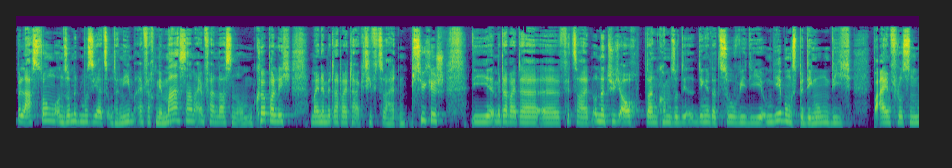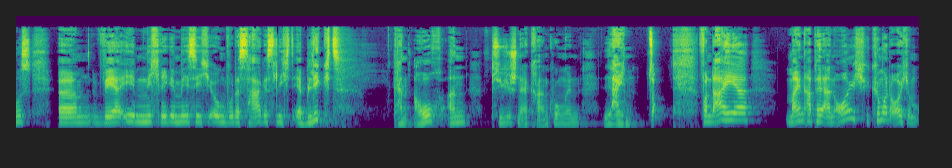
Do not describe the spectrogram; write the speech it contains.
Belastungen und somit muss ich als Unternehmen einfach mir Maßnahmen einfallen lassen, um körperlich meine Mitarbeiter aktiv zu halten, psychisch die Mitarbeiter äh, fit zu halten und natürlich auch, dann kommen so Dinge dazu wie die Umgebungsbedingungen, die ich beeinflussen muss. Ähm, wer eben nicht regelmäßig irgendwo das Tageslicht erblickt, kann auch an psychischen Erkrankungen leiden. So. Von daher mein Appell an euch, kümmert euch um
